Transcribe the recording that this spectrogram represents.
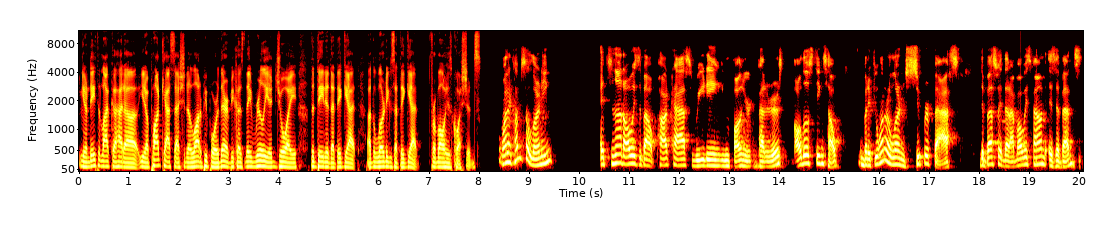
you know, Nathan Latka had a you know podcast session, and a lot of people were there because they really enjoy the data that they get, uh, the learnings that they get from all his questions. When it comes to learning, it's not always about podcasts, reading, even following your competitors. All those things help. But if you want to learn super fast, the best way that I've always found is events.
